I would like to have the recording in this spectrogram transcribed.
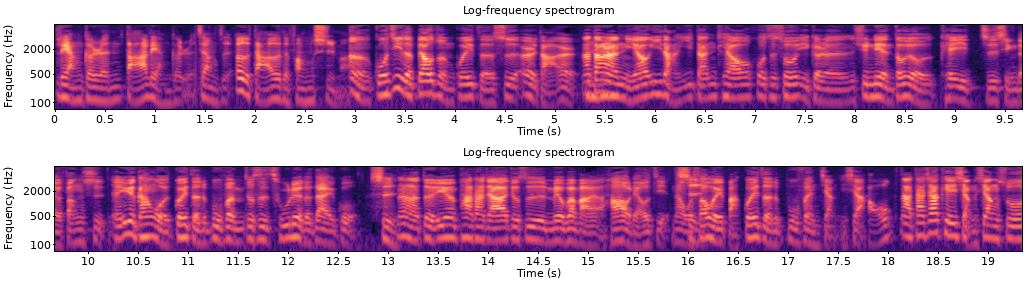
两个人打两个人这样子，二打二的方式嘛。嗯，国际的标准规则是二打二。那当然你要一打一单挑，或是说一个人训练都有可以执行的方式。因为刚刚我规则的部分就是粗略的带过。是。那对，因为怕大家就是没有办法好好了解，那我稍微把规则的部分讲一下。好。那大家可以想象说。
